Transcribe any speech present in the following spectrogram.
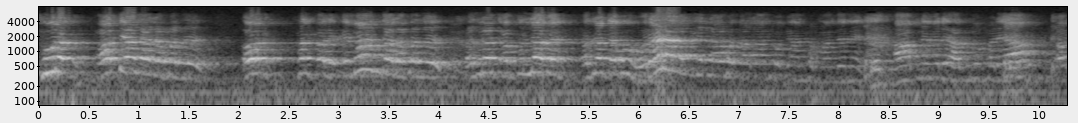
سورۃ فاتحہ دا لفظ ہے اور خلف الامام کا لفظ ہے حضرت عبداللہ بن حضرت ابو ہریرہ رضی اللہ تعالیٰ عنہ بیان فرماندے نے۔ آپ نے میرے ہاتھ میں پڑھیا اور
